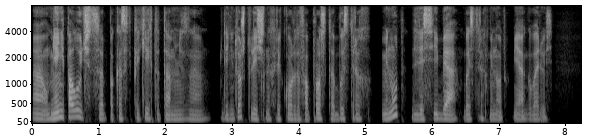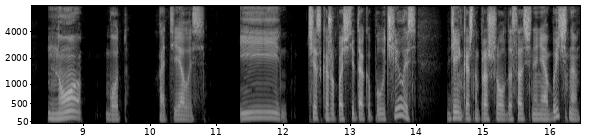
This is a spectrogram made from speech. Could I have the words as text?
а, у меня не получится показать каких-то там, не знаю, да не то что личных рекордов, а просто быстрых минут для себя, быстрых минут, я говорюсь. Но вот хотелось. И, честно скажу, почти так и получилось. День, конечно, прошел достаточно необычно.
